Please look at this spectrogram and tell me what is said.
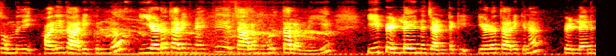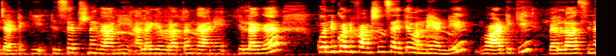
తొమ్మిది పది తారీఖుల్లో ఈ ఏడో తారీఖున అయితే చాలా ముహూర్తాలు ఉన్నాయి. ఈ పెళ్ళైన జంటకి ఏడో తారీఖున పెళ్ళైన జంటకి రిసెప్షన్ కానీ అలాగే వ్రతం కానీ ఇలాగా కొన్ని కొన్ని ఫంక్షన్స్ అయితే ఉన్నాయండి. వాటికి వెళ్ళాల్సిన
